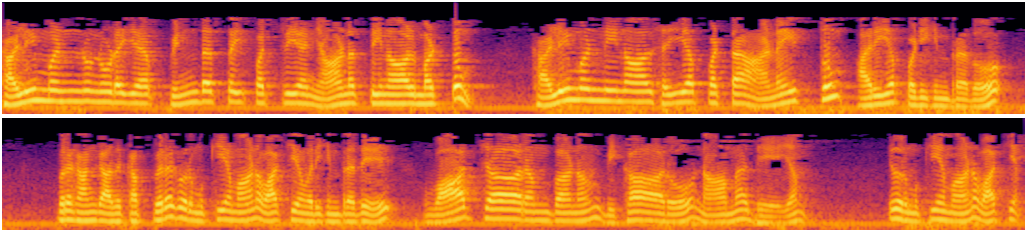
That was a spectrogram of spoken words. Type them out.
களிமண்ணுடைய பிண்டத்தை பற்றிய ஞானத்தினால் மட்டும் களிமண்ணினால் செய்யப்பட்ட அனைத்தும் அறியப்படுகின்றதோ. பிறகு அங்கு அதுக்கு பிறகு ஒரு முக்கியமான வாக்கியம் வருகின்றது. வாச்சாரம்பணம் விகாரோ நாமதேயம். இது ஒரு முக்கியமான வாக்கியம்.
